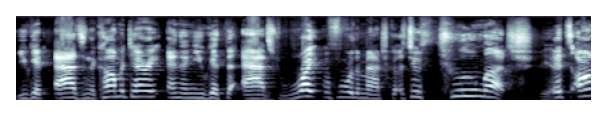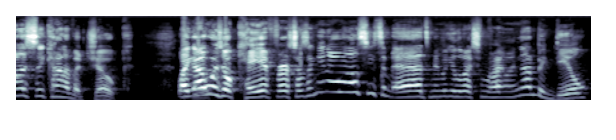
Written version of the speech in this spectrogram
you get ads in the commentary, and then you get the ads right before the match goes. It's just too much. Yeah. It's honestly kind of a joke. Like, I was okay at first. I was like, you know what, I'll see some ads. Maybe I'll get a little extra time. Not a big deal.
